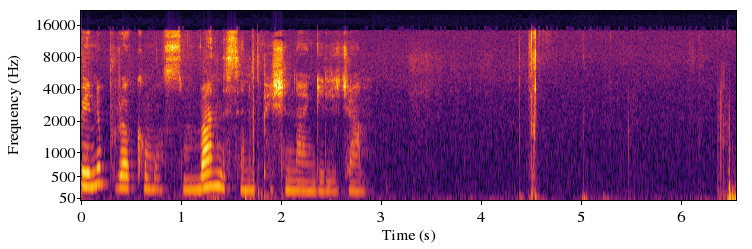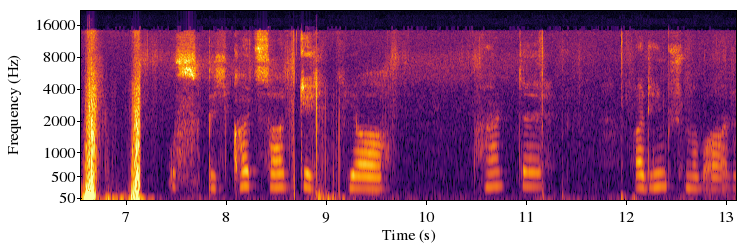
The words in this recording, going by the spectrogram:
Beni bırakamazsın. Ben de senin peşinden geleceğim. Of biz kaç saat geçti ya. Nerede? Arayayım şunu bari.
